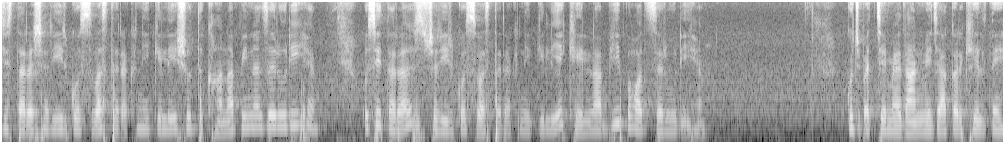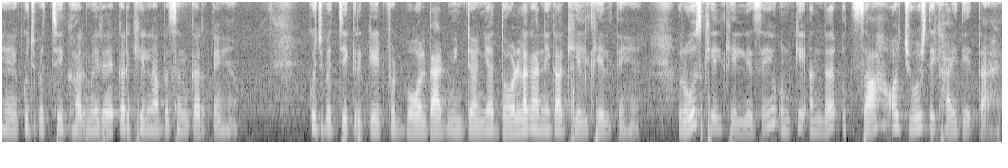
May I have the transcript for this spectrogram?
जिस तरह शरीर को स्वस्थ रखने के लिए शुद्ध खाना पीना ज़रूरी है, उसी तरह शरीर को स्वस्थ रखने के लिए खेलना भी बहुत ज़रूरी है। कुछ बच्चे मैदान में जाकर खेलते हैं, कुछ बच्चे घर में रहकर खेलना पसंद करते हैं। कुछ बच्चे क्रिकेट, फुटबॉल, बैडमिंटन या दौड़ लगाने का खेल खेलते हैं। रोज़ खेल खेलने से उनके अंदर उत्साह और जोश दिखाई देता है।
